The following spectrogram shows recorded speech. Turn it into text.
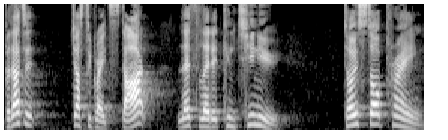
But that's a, just a great start. Let's let it continue. Don't stop praying.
